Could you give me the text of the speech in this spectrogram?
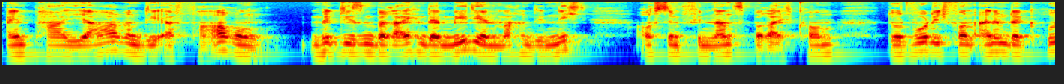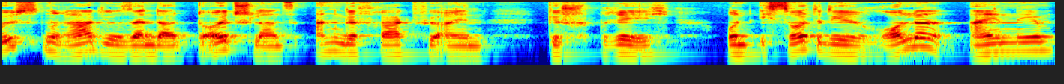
ein paar Jahren die Erfahrung mit diesen Bereichen der Medien machen, die nicht aus dem Finanzbereich kommen. Dort wurde ich von einem der größten Radiosender Deutschlands angefragt für ein Gespräch und ich sollte die Rolle einnehmen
